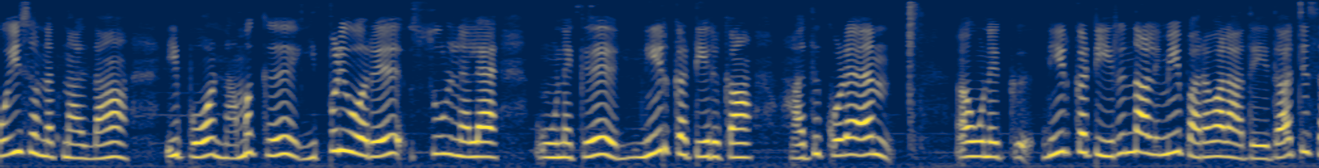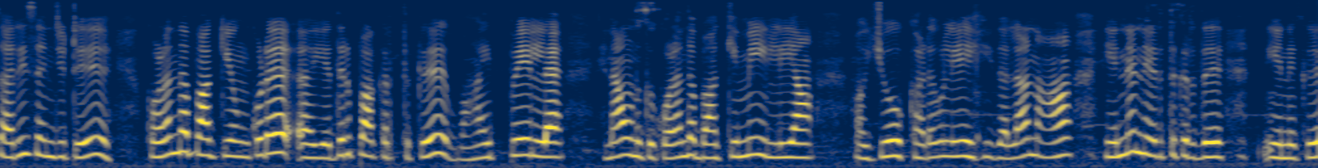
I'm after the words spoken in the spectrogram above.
பொய் சொன்னதுனால தான் இப்போது நமக்கு இப்படி ஒரு சூழ்நிலை உனக்கு நீர் கட்டியிருக்கான். அது கூட உனக்கு நீர்க்கட்டி இருந்தாலுமே பரவாயில்ல. அதை ஏதாச்சும் சரி செஞ்சுட்டு குழந்த பாக்கியம் கூட எதிர்பார்க்கறதுக்கு வாய்ப்பே இல்லை. ஏன்னா உனக்கு குழந்த பாக்கியமே இல்லையா? ஐயோ கடவுளே இதெல்லாம் நான் என்னென்னு எடுத்துக்கிறது எனக்கு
